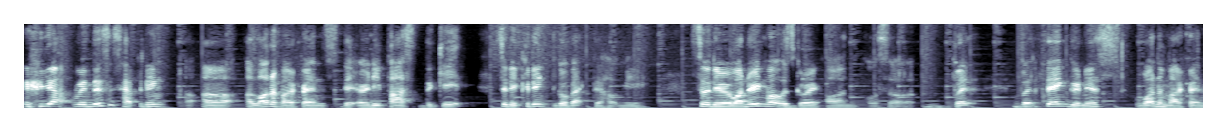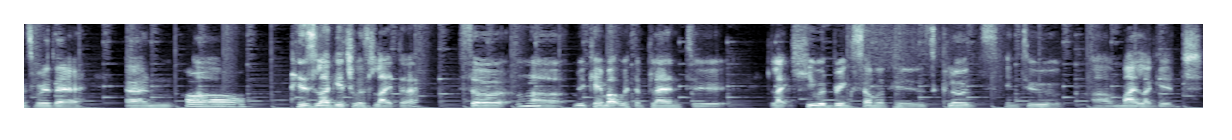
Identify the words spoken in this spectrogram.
yeah, when this is happening, uh, a lot of my friends they already passed the gate, so they couldn't go back to help me. So they were wondering what was going on also. But but thank goodness one of my friends were there, and um, Oh. his luggage was lighter. So Mhm. uh, we came up with a plan to, like, he would bring some of his clothes into uh, my luggage,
